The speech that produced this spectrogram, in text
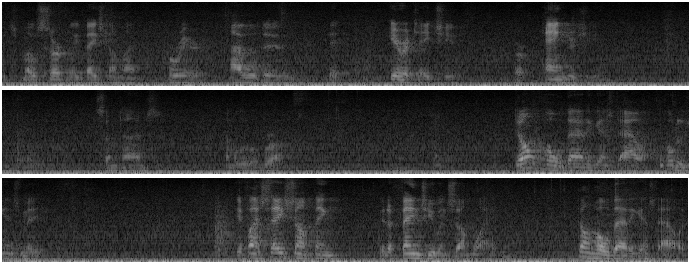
which most certainly based on my career, I will do that irritates you or angers you. Sometimes I'm a little abrupt. Don't hold that against Alex, hold it against me. If I say something that offends you in some way, don't hold that against Alex,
